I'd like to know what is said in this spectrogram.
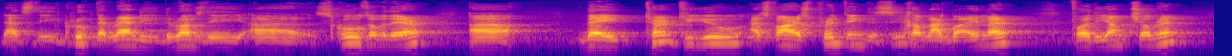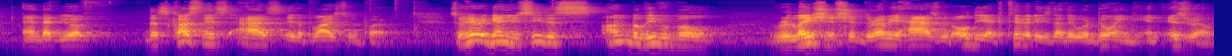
that's the group that ran the, that runs the uh, schools over there. Uh, they turn to you as far as printing the Sikh of Lag BaOmer for the young children, and that you have discussed this as it applies to the poem. So here again, you see this unbelievable relationship the Rebbe has with all the activities that they were doing in Israel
